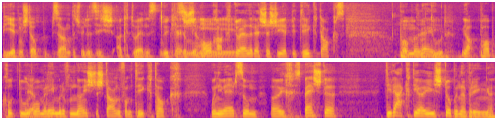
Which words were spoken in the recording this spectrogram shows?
bei jedem Stopp etwas anderes, weil es ist aktuell, es sind wirklich Das ist so meine hochaktuell recherchierte TikToks. Popkultur. Ja, Popkultur, Ja. wo wir immer auf dem neuesten Stand vom TikTok-Universum euch das Beste direkt in eure Stuben bringen.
